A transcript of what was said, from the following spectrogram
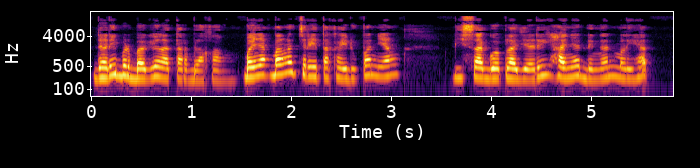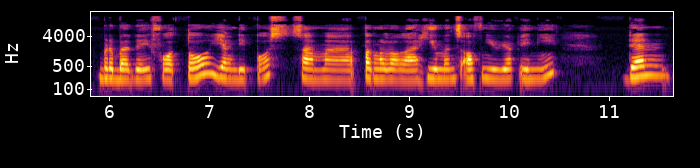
dari berbagai latar belakang. Banyak banget cerita kehidupan yang bisa gue pelajari hanya dengan melihat berbagai foto yang dipost sama pengelola Humans of New York ini dan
